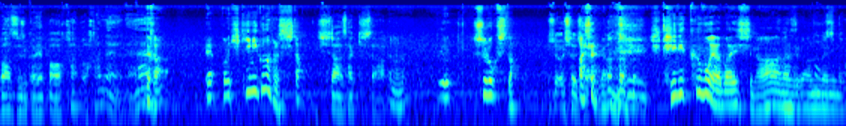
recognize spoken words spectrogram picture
バズるかやっぱわかわかんないよね。だからえこれひき肉の話した、したさっきした。うん、え収録した？ししたあした。か ひき肉もやばいしななぜかあんなにも。ね。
